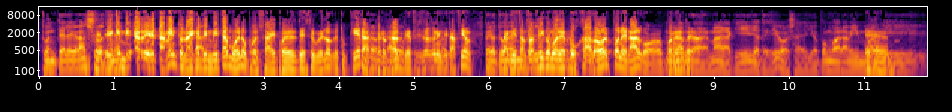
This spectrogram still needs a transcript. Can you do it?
Tú en Telegram Te solo tienen que invitar directamente. Una vez que te invitan, bueno, pues ahí puedes distribuir lo que tú quieras. Claro, pero claro, claro. necesitas una invitación. Pero tú Aquí es tan fácil como en el buscador poner algo. Poner... no, pero además aquí ya te digo, o sea, yo pongo ahora mismo Eh. aquí...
